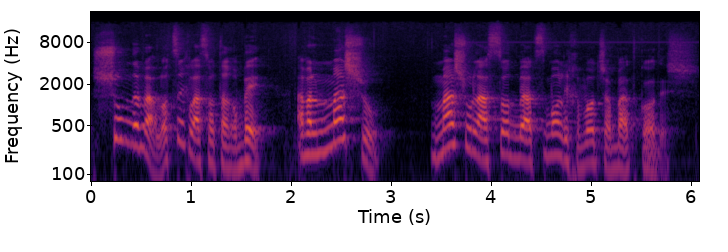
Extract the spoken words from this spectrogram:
שום דבר, לא צריך לעשות הרבה, אבל משהו, משהו לעשות בעצמו לכבוד שבת קודש.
